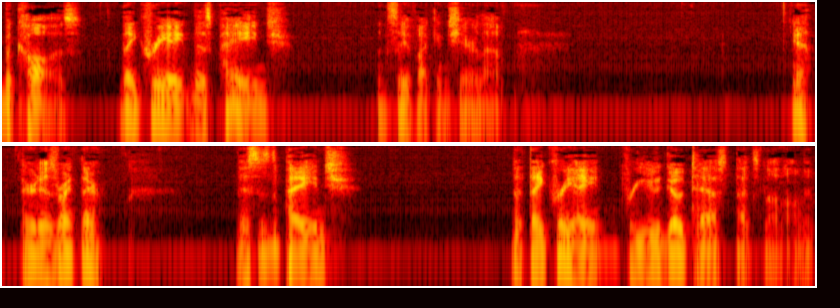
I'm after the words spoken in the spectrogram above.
because they create this page. Let's see if I can share that. Yeah, there it is right there. This is the page that they create for you to go test. That's not on it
